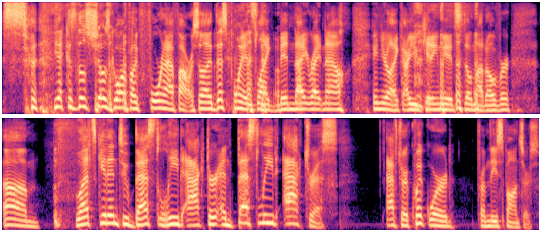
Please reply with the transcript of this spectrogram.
So- yeah, because those shows go on for like four and a half hours. So at this point, it's like midnight right now, and you're like, "Are you kidding me? It's still not over." Um, let's get into best lead actor and best lead actress after a quick word from these sponsors.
